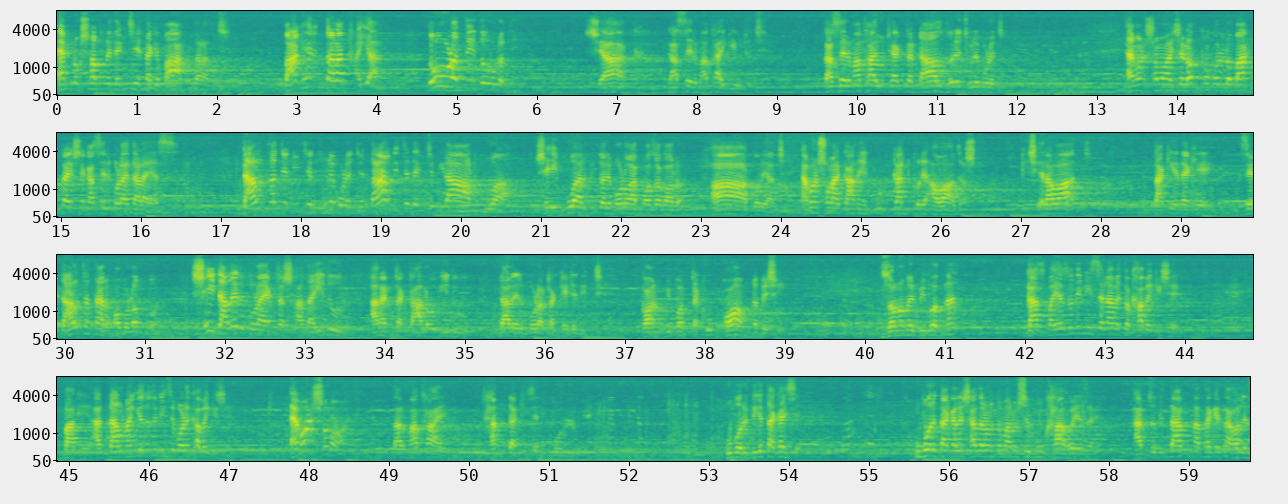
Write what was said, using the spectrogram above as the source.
এক লোক সামনে দেখছে, তাকে বাঘ দাঁড়াচ্ছে বাঘের তাড়া খাইয়া দৌড়াতে দৌড়াতে সে আখ গাছের মাথায় গিয়ে উঠেছে। গাছের মাথায় উঠে একটা ডাল ধরে ঝুলে পড়েছে। এমন সময় সে লক্ষ্য করল, বাঘটা এসে গাছের গোড়ায় দাঁড়ায় আছে। ডালটা যে নিচে ঝুলে পড়েছে, তার নিচে দেখছে বিরাট কুয়া। সেই কুয়ার ভিতরে বড় এক অজগর হা করে আছে। এমন সময় কানে কুটকাট করে আওয়াজ আসে। কিসের আওয়াজ? তাকিয়ে দেখে যে ডালটা তার অবলম্বন, সেই ডালের গোড়া একটা সাদা ইঁদুর আর একটা কালো ইঁদুর ডালের গোড়াটা কেটে দিচ্ছে। কারণ বিপদটা খুব কম না বেশি? জনমের বিপদ না? গাছ বাইয়া যদি নিচে নামে তো খাবে কিসে? বাঘে। আর ডাল ভাঙিয়ে যদি নিচে পড়ে, খাবে কিসে? এমন সময় তার মাথায় ঠান্ডা কি জানি পড়ল। উপরের দিকে তাকাইছে। উপরে তাকালে সাধারণত মানুষের মুখ হা হয়ে যায়। আর যদি দাঁত না থাকে তাহলে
